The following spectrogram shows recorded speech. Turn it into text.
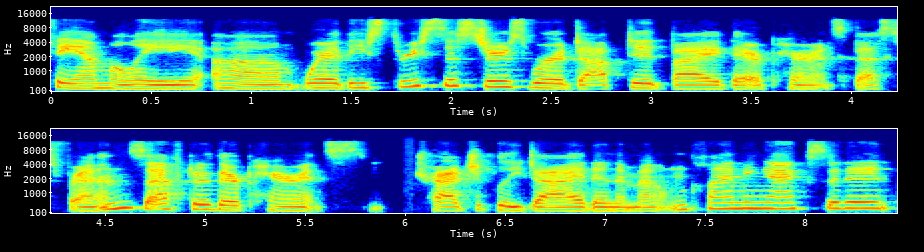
family um, where these three sisters were adopted by their parents' best friends after their parents tragically died in a mountain climbing accident.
